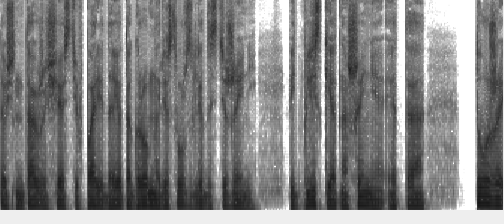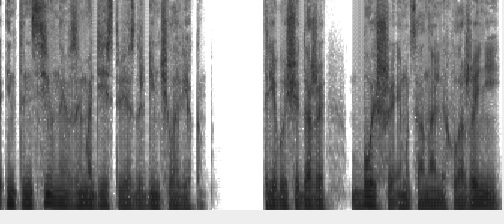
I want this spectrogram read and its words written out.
Точно так же счастье в паре дает огромный ресурс для достижений, ведь близкие отношения — это тоже интенсивное взаимодействие с другим человеком, требующее даже больше эмоциональных вложений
